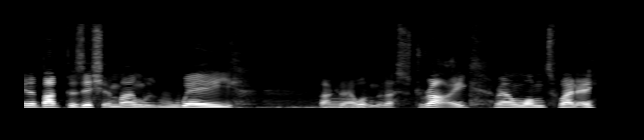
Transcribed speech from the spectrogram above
in a bad position. Mine was way back there, Mm. wasn't the best strike, around 120.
